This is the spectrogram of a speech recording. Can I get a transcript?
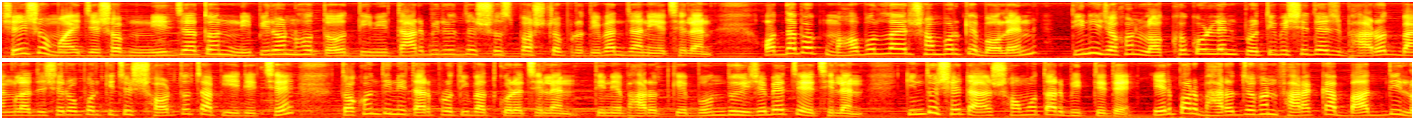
সেই সময় যেসব নির্যাতন নিপীড়ন হতো, তিনি তার বিরুদ্ধে সুস্পষ্ট প্রতিবাদ জানিয়েছিলেন। অধ্যাপক মাহবুল্লাহের সম্পর্কে বলেন তিনি যখন লক্ষ্য করলেন প্রতিবেশী দেশ ভারত বাংলাদেশের ওপর কিছু শর্ত চাপিয়ে দিচ্ছে, তখন তিনি তার প্রতিবাদ করেছিলেন। তিনি ভারতকে বন্ধু হিসেবে চেয়েছিলেন, কিন্তু সেটা সমতার ভিত্তিতে। এরপর ভারত যখন ফারাক্কা বাদ দিল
